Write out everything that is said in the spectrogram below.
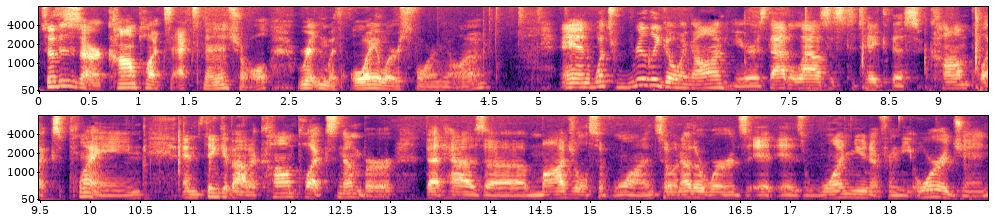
So this is our complex exponential written with Euler's formula. And what's really going on here is that allows us to take this complex plane and think about a complex number that has a modulus of 1. So in other words, it is one unit from the origin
